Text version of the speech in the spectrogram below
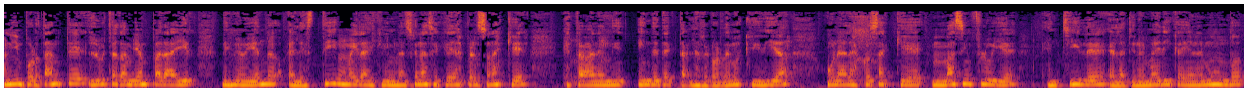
una importante lucha también para ir disminuyendo el estigma y la discriminación hacia aquellas personas que estaban indetectables. Recordemos que hoy día una de las cosas que más influye en Chile, en Latinoamérica y en el mundo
